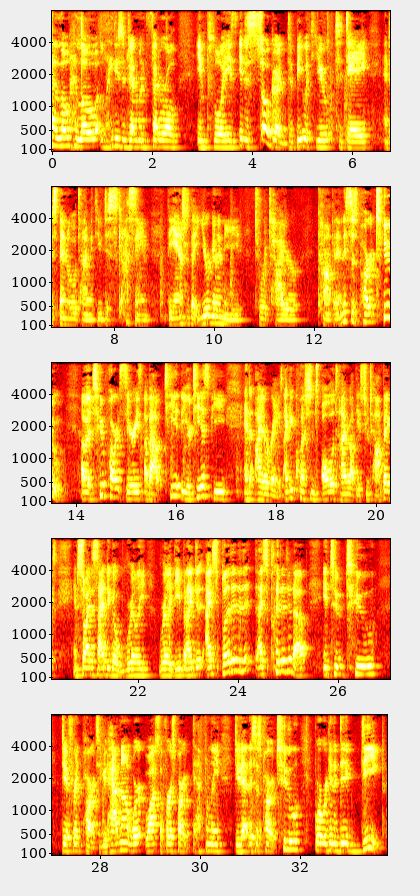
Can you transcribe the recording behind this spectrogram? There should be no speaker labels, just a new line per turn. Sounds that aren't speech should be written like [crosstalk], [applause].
Hello, hello, ladies and gentlemen, federal employees. It is so good to be with you today and to spend a little time with you discussing the answers that you're going to need to retire confident. This is part two of a two part series about T- your TSP and IRAs. I get questions all the time about these two topics, and so I decided to go really, really deep. And I did. I split it. I split it up into two different parts. If you have not work, watched the first part, definitely do that. This is part two, where we're going to dig deep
